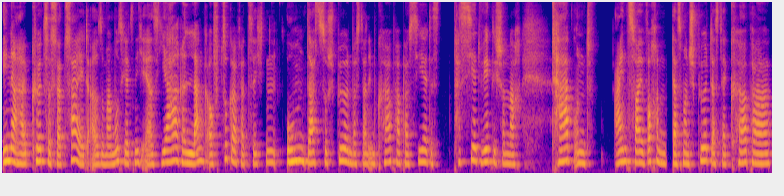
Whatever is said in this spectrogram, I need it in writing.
innerhalb kürzester Zeit. Also man muss jetzt nicht erst jahrelang auf Zucker verzichten, um das zu spüren, was dann im Körper passiert. Es passiert wirklich schon nach Tag und ein, zwei Wochen, dass man spürt, dass der Körper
